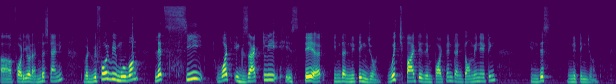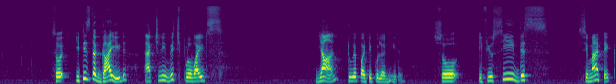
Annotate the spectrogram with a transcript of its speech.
uh, for your understanding, but before we move on let us see what exactly is there in the knitting zone, which part is important and dominating in this knitting zone. So, it is the guide actually which provides yarn to a particular needle. So, if you see this schematic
